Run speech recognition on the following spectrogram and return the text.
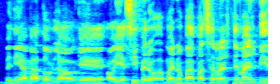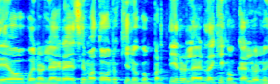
Venía más doblado que. Oye, sí, pero bueno, para cerrar el tema del video, bueno, le agradecemos a todos los que lo compartieron. La verdad es que con Carlos lo,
